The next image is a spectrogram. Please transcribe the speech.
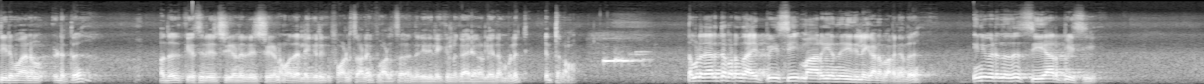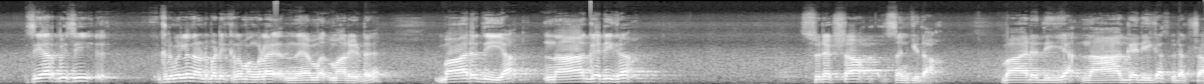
തീരുമാനം എടുത്ത് അത് കേസ് രജിസ്റ്റർ ചെയ്യണം രജിസ്റ്റർ ചെയ്യണം. അതല്ലെങ്കിൽ ഫാൾസ് ആണെങ്കിൽ ഫാൾസ് എന്ന രീതിയിലേക്കുള്ള കാര്യങ്ങളിൽ നമ്മൾ എത്തണം. നമ്മൾ നേരത്തെ പറഞ്ഞത് ഐ പി സി മാറി എന്ന രീതിയിലേക്കാണ് പറഞ്ഞത്. ഇനി വരുന്നത് C R P C C R P C criminal നടപടിക്രമങ്ങളെ നിയമം മാറിയിട്ട് Bharatiya Nagarik Suraksha Sanhita. Bharatiya Nagarik Suraksha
